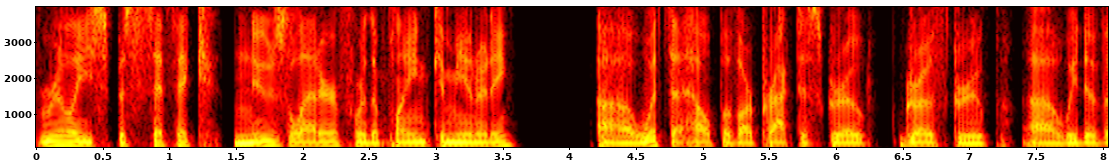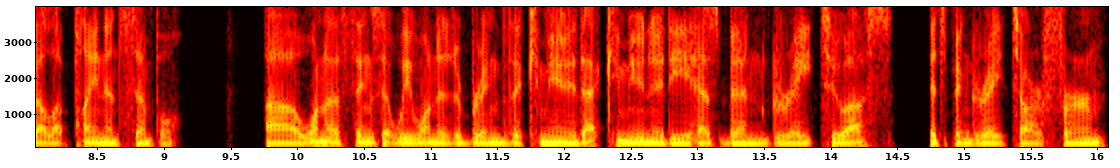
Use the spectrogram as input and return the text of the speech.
really specific newsletter for the Plain community? Uh, with the help of our practice growth growth group, uh, we developed Plain and Simple. Uh, one of the things that we wanted to bring to the community, that community has been great to us. It's been great to our firm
